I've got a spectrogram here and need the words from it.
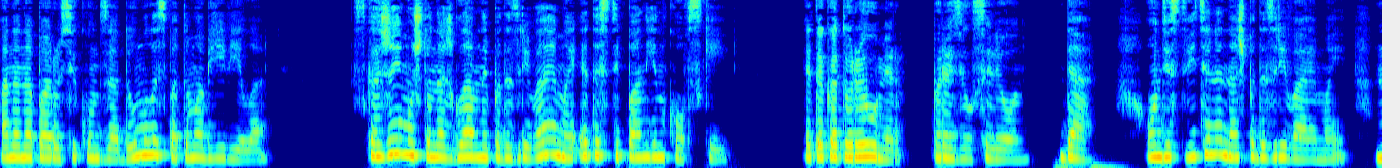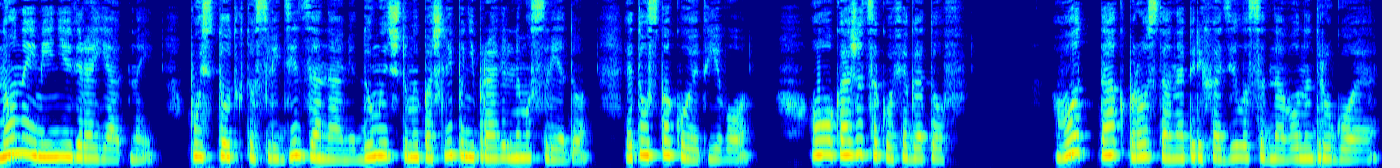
Она на пару секунд задумалась, потом объявила. «Скажи ему, что наш главный подозреваемый – это Степан Янковский». «Это который умер», – поразился Леон. «Да, он действительно наш подозреваемый, но наименее вероятный. Пусть тот, кто следит за нами, думает, что мы пошли по неправильному следу. Это успокоит его. О, кажется, кофе готов». Вот так просто она переходила с одного на другое.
